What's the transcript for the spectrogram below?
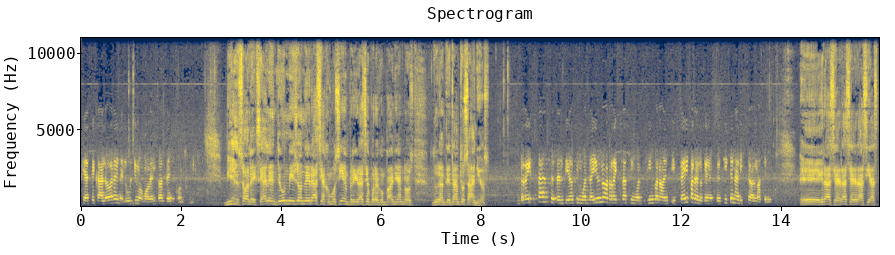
si hace calor, en el último momento antes de consumir. Bien, Sol, excelente. Un millón de gracias como siempre. Gracias por acompañarnos durante tantos años. Recta 7251, recta 5596 para lo que necesiten Aristeo Almacén. Eh, gracias, gracias, gracias.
